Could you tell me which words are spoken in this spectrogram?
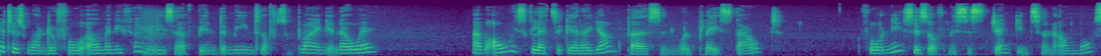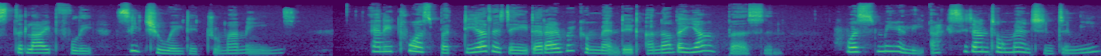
It is wonderful how many families have been the means of supplying in that way. I am always glad to get a young person well placed out, for nieces of Mrs. Jenkinson are most delightfully situated through my means and it was but the other day that I recommended another young person who was merely accidental mention to me,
